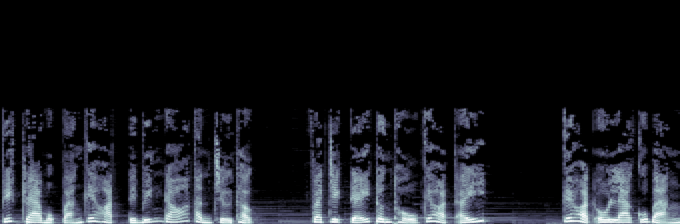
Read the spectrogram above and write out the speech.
Viết ra một bản kế hoạch để biến đó thành sự thật và triệt để tuân thủ kế hoạch ấy. Kế hoạch Ola của bạn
